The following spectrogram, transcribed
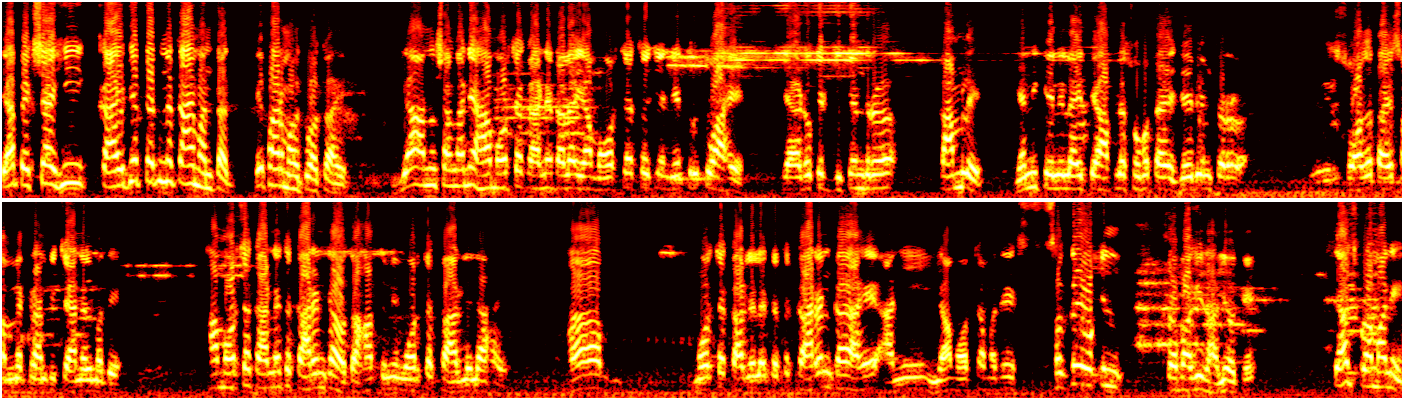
त्यापेक्षा ही कायदेतज्ञ काय म्हणतात हे फार महत्वाचं आहे. या अनुषंगाने हा मोर्चा काढण्यात आला. या मोर्चाचं जे नेतृत्व आहे ते ॲडव्होकेट जितेंद्र कांबळे यांनी केलेलं आहे ते आपल्यासोबत आहे. जय भीम सर स्वागत आहे सम्यक क्रांती चॅनलमध्ये. हा मोर्चा काढण्याचं कारण काय होतं? हा तुम्ही मोर्चा काढलेला आहे. हा मोर्चा काढलेला आहे त्याचं कारण काय आहे? आणि या मोर्चामध्ये सगळे वकील सहभागी झाले होते. त्याचप्रमाणे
